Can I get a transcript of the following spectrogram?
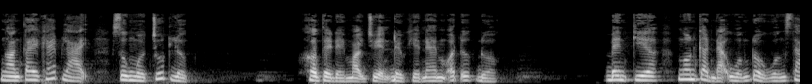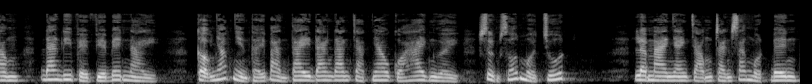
ngón tay khép lại, dùng một chút lực. Không thể để mọi chuyện đều khiến em uất ức được. Bên kia, Ngôn Cẩn đã uống đổ uống xong, đang đi về phía bên này. Cậu nhóc nhìn thấy bàn tay đang đan chặt nhau của hai người, sửng sốt một chút. Lâm Mai nhanh chóng tránh sang một bên,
